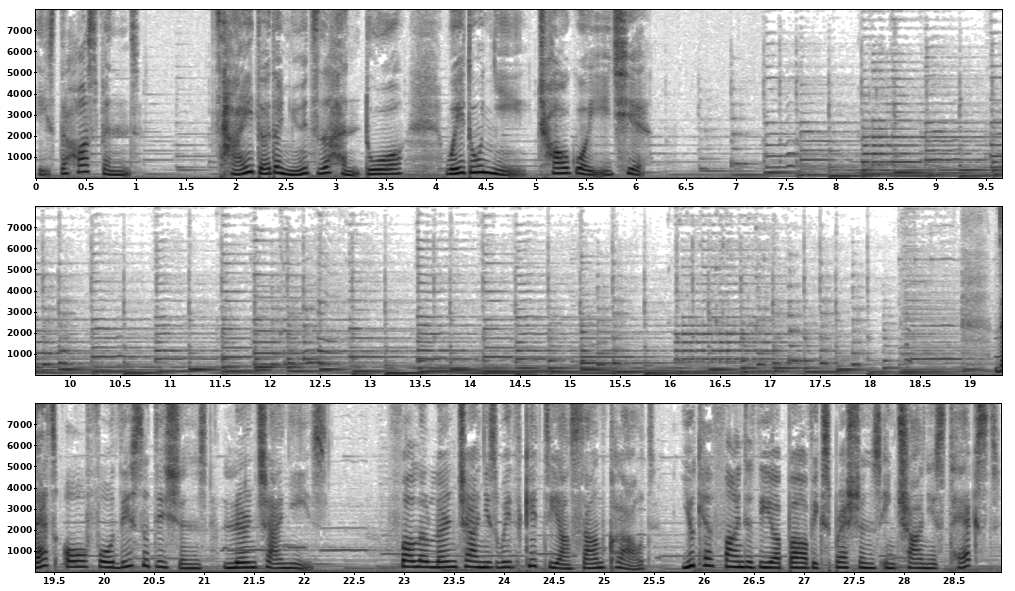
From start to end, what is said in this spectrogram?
is the husband. 才德的女子很多，唯独你超过一切。 That's all for this edition's Learn Chinese. Follow Learn Chinese with Kitty on SoundCloud. You can find the above expressions in Chinese text,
